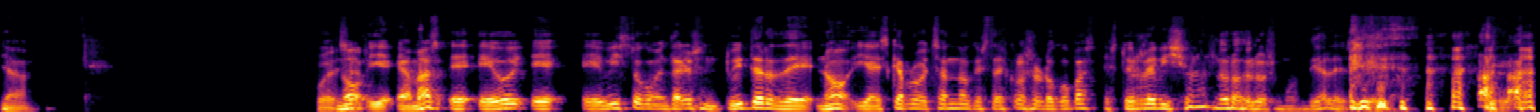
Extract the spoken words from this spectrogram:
Ya. Puede No, ser. y además eh, he, oí- he- he visto comentarios en Twitter de, no, y es que aprovechando que estáis con las Eurocopas, estoy revisionando lo de los mundiales. Que, que-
